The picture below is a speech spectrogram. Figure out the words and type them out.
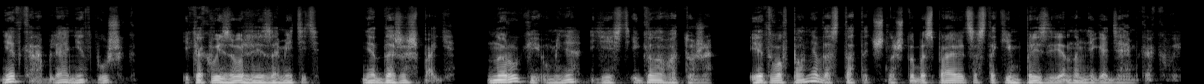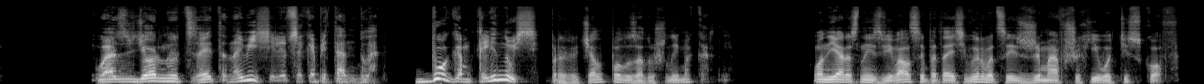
Нет корабля, нет пушек. И, как вы изволили заметить, нет даже шпаги. Но руки у меня есть и голова тоже. И этого вполне достаточно, чтобы справиться с таким презренным негодяем, как вы. — Вас вдернут за это на виселице, капитан Блад. Богом клянусь! — прорычал полузадушенный Маккартни. Он яростно извивался, пытаясь вырваться из сжимавших его тисков.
